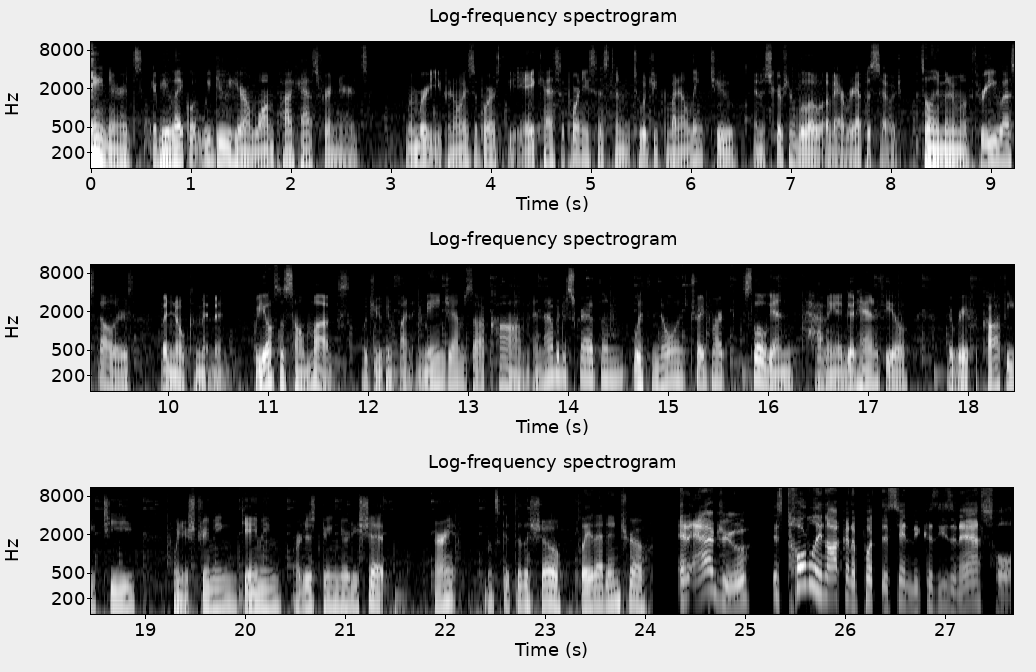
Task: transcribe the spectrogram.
Hey nerds, if you like what we do here on One Podcast for Nerds, remember you can always support us through the ACAST supporting system to which you can find a link to in the description below of every episode. It's only a minimum of 3 US dollars, but no commitment. We also sell mugs, which you can find at mainjams.com, and I would describe them with Nolan's trademark slogan, having a good hand feel. They're great for coffee, tea, when you're streaming, gaming, or just doing nerdy shit. Alright, let's get to the show. Play that intro. And Andrew is totally not going to put this in because he's an asshole.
